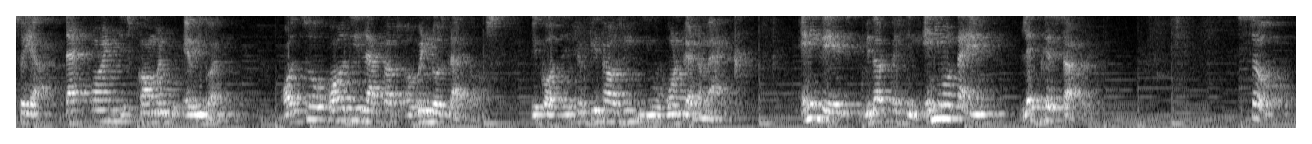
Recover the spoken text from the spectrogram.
So yeah, that point is common to everyone. Also, all these laptops are Windows laptops because in 50,000 you won't get a Mac. Anyways, without wasting any more time, let's get started. So,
